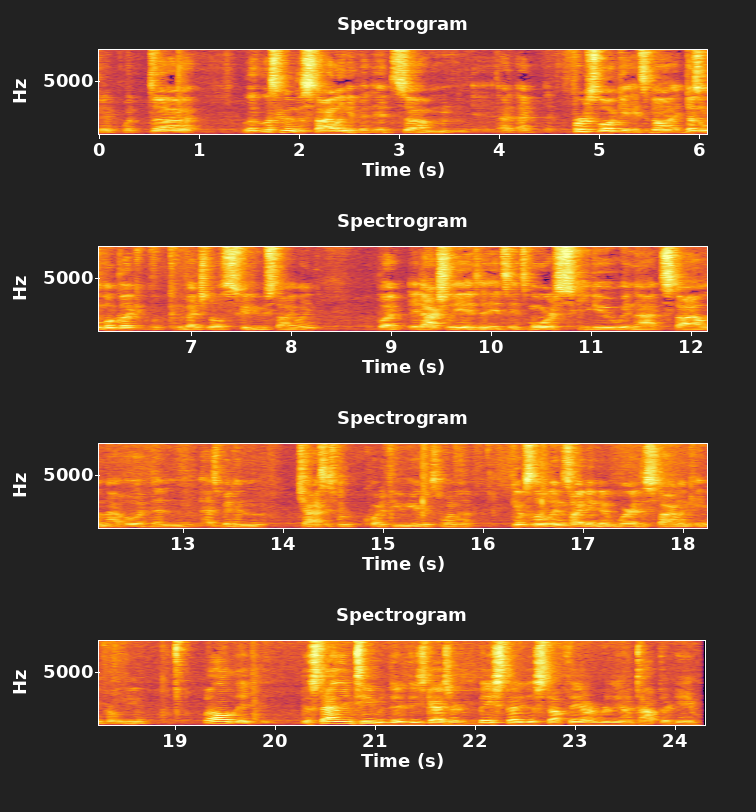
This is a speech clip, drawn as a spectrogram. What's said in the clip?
Okay, what? Uh, let, us get into the styling a bit. It's um, at, at first look, it's not. It doesn't look like conventional skidoo styling, but it actually is. It's it's more skidoo in that style in that hood than has been in chassis for quite a few years. Want to give us a little insight into where the styling came from, Dean? Well, it, the styling team, these guys are they study this stuff. They are really on top of their game.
